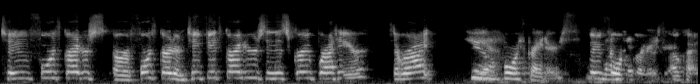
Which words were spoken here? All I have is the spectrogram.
two fourth graders, or a fourth grader and two fifth graders in this group right here? Is that right? Two Yeah. fourth graders. Two One fourth fifth graders. Okay.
